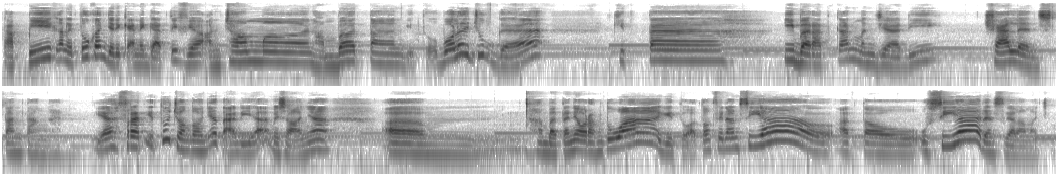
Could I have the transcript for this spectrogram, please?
Tapi kan itu kan jadi kayak negatif ya, ancaman, hambatan gitu. Boleh juga kita ibaratkan menjadi challenge, tantangan. Ya, threat itu contohnya tadi ya, misalnya um, hambatannya orang tua gitu atau finansial atau usia dan segala macam.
